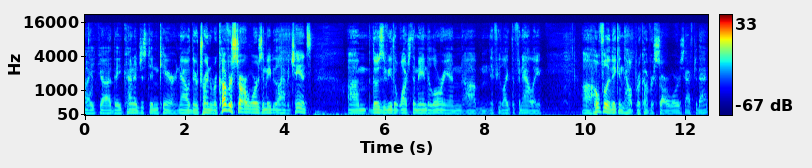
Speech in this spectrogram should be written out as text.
Like uh, they kind of just didn't care. Now they're trying to recover Star Wars, and maybe they'll have a chance. Um, those of you that watch The Mandalorian, um, if you like the finale, uh, hopefully they can help recover Star Wars after that.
